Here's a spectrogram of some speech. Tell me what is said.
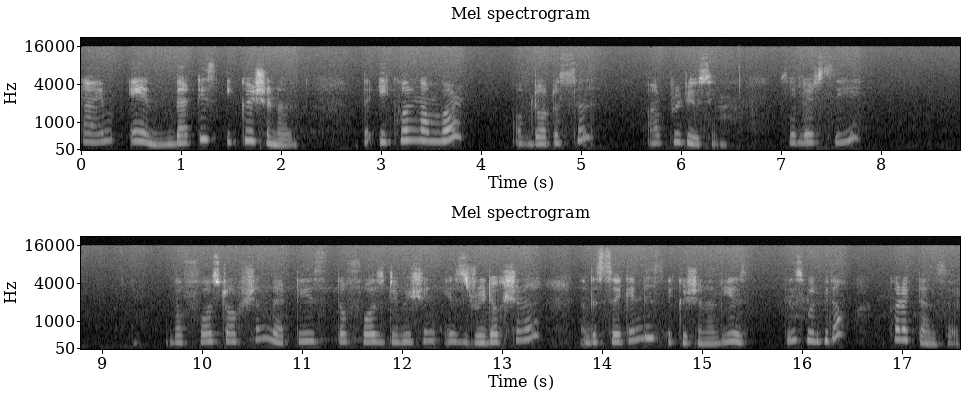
time n that is equational. The equal number of daughter cell are producing. So let's see. The first option that is the first division is reductional and the second is equational. Yes this will be the correct answer.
